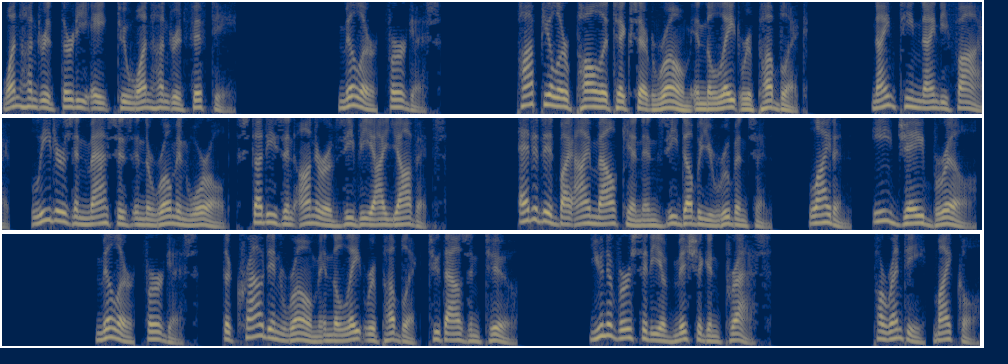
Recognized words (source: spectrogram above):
138–150. Millar, Fergus. Popular Politics at Rome in the Late Republic. 1995. Leaders and Masses in the Roman World, Studies in Honor of Zvi Yavetz. Edited by I. Malkin and Z. W. Rubinsohn. Leiden. E. J. Brill. Millar, Fergus. The Crowd in Rome in the Late Republic 2002. University of Michigan Press. Parenti, Michael.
